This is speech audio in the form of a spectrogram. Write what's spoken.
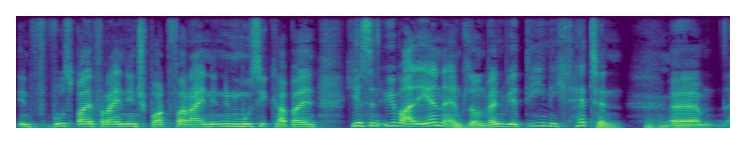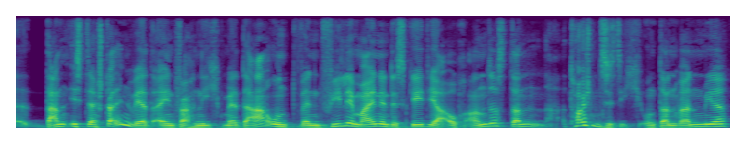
in Fußballvereinen, in Sportvereinen, in Musikkapellen, hier sind überall Ehrenämtler. Und wenn wir die nicht hätten, Mhm. Ähm, dann ist der Stellenwert einfach nicht mehr da. Und wenn viele meinen, das geht ja auch anders, dann täuschen sie sich. Und dann werden wir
